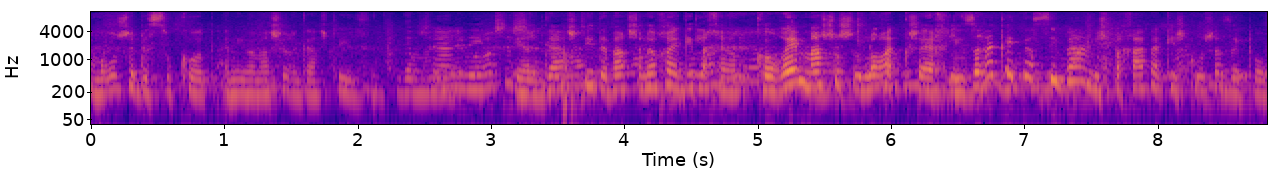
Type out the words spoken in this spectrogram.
אמרו שבסוכות, אני ממש הרגשתי את זה. הרגשתי דבר שאני לא יכולה להגיד לכם, קורה משהו שהוא לא רק שייך לי, זה רק הייתה סיבה, המשפחה והקשקוש הזה פה.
